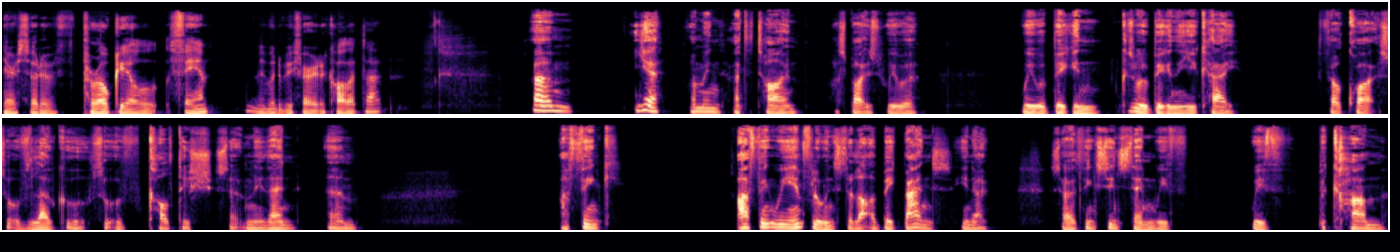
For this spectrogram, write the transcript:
their sort of parochial fame. Would it be fair to call it that? Um, yeah, I mean, at the time, I suppose we were we were big in because we were big in the UK. Felt quite sort of local, sort of cultish, certainly then. Um, I think, I think we influenced a lot of big bands, you know. So I think since then we've we've become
